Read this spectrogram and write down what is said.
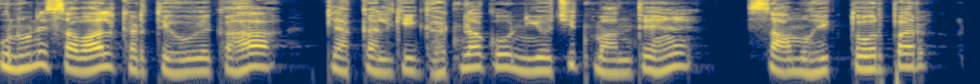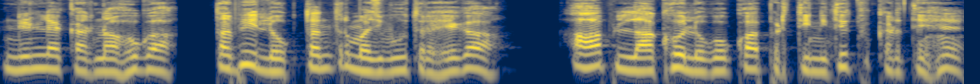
उन्होंने सवाल करते हुए कहा, क्या कल की घटना को नियोजित मानते हैं? सामूहिक तौर पर निर्णय करना होगा, तभी लोकतंत्र मज़बूत रहेगा। आप लाखों लोगों का प्रतिनिधित्व करते हैं।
